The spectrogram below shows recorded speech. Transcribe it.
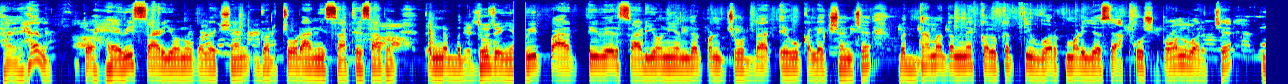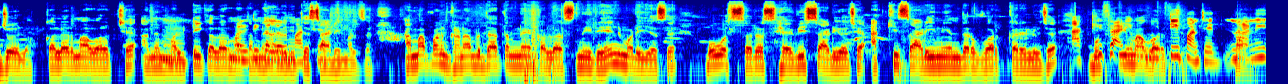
થાય હે ને? તો હેવી સાડીઓનું કલેક્શન ગરચોડાની સાથે સાથે તમને બધું જ અહીંયા. એવી પાર્ટીવેર સાડીઓની અંદર પણ જોરદાર એવું કલેક્શન છે. બધામાં તમને કલકત્તી વર્ક મળી જશે આખું સ્ટોન વર્ક છે. જોઈ લો કલરમાં વર્ક છે અને મલ્ટી કલરમાં તમને આવી રીતે સાડી મળશે. આમાં પણ ઘણા બધા તમને કલર્સની રેન્જ મળી જશે. બહુ જ સરસ હેવી સાડીઓ છે. આખી સાડીની અંદર વર્ક કરેલું છે. બુટ્ટીમાં વર્ક પણ છે. નાની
